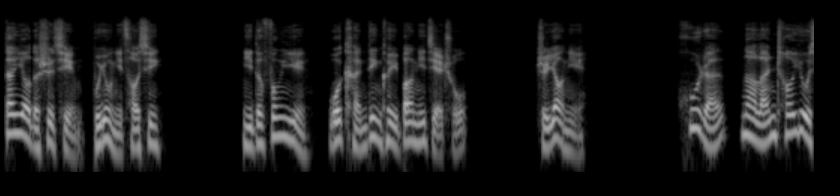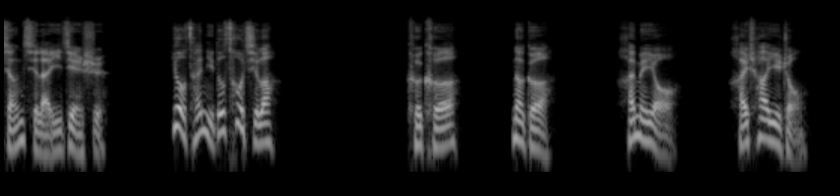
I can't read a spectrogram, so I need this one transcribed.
丹药的事情不用你操心，你的封印我肯定可以帮你解除，只要你。忽然，纳兰超又想起来一件事：药材你都凑齐了？可可，那个还没有，还差一种。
